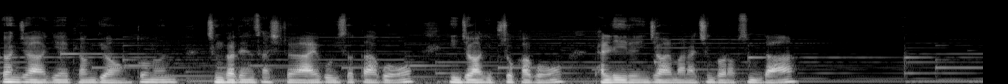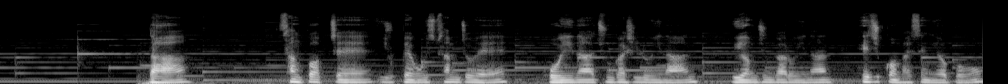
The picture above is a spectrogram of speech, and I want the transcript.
현저하게 변경 또는 증가된 사실을 알고 있었다고 인정하기 부족하고 달리 이를 인정할 만한 증거는 없습니다. 나 상법 제 653조의 고의나 중과실로 인한 위험 증가로 인한 해지권 발생 여부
